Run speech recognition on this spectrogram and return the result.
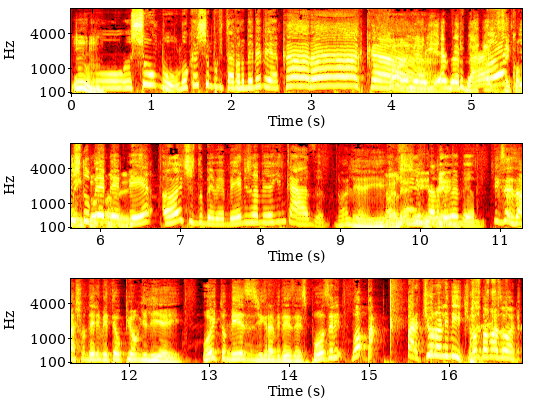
Hum. O Chumbo, Lucas Chumbo, que tava no BBB. Caraca! Olha aí, é verdade, você Antes comentou. do. BBB, antes do BBB, ele já veio aqui em casa. Olha aí. Olha Antes aí, no né? BBB. O que que vocês acham dele meter o Pyong Lee aí? Oito meses de gravidez da esposa, ele. Opa! Partiu no limite, vamos pra Amazônia.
